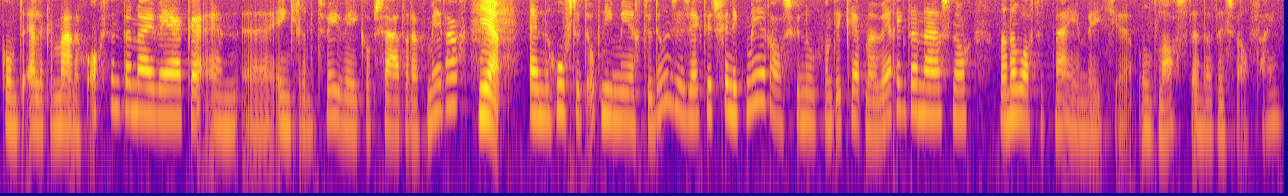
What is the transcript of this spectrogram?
komt elke maandagochtend bij mij werken. En eh één keer in de twee weken op zaterdagmiddag. ja. En hoeft het ook niet meer te doen. Ze zegt, dit vind ik meer als genoeg. Want ik heb mijn werk daarnaast nog. Maar dan wordt het mij een beetje ontlast. En dat is wel fijn.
